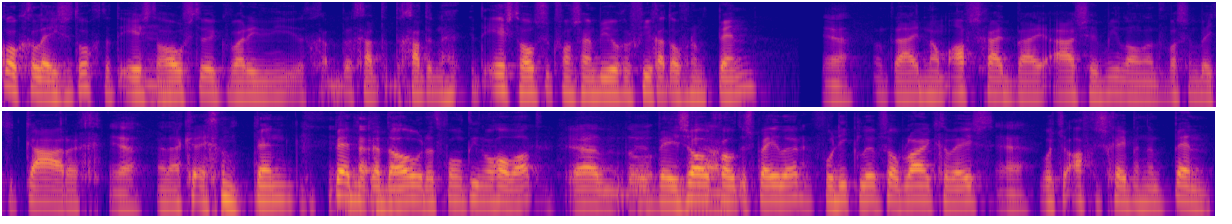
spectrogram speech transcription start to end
boek ook gelezen, toch? Dat eerste Mm. hoofdstuk waarin hij, het gaat, het gaat, het eerste hoofdstuk van zijn biografie gaat over een pen. Ja, Want hij nam afscheid bij AC Milan. Het was een beetje karig. ja. En hij kreeg een pen, pen cadeau. Dat vond hij nogal wat. ja dat- Ben je zo'n ja, grote speler, voor die club zo belangrijk geweest, Ja, word je afgescheept met een pen.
